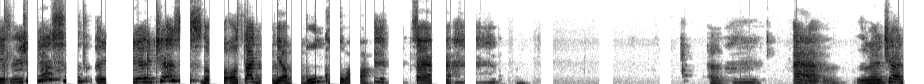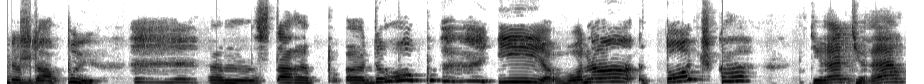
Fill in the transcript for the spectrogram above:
Якщо якщо чесно, остання буква це Р. Звичайно ж, да, П. Ем, старе е, дроп. І вона точка, тире, тире,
